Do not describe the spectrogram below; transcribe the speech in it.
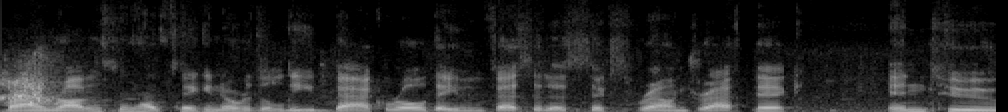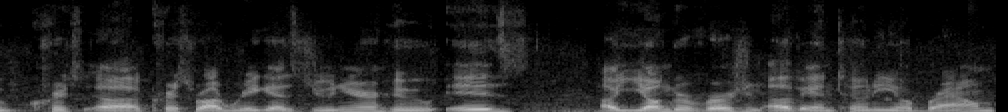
Brian Robinson has taken over the lead back role. They've invested a sixth round draft pick into Chris, uh, Chris Rodriguez Jr., who is a younger version of Antonio Brown.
